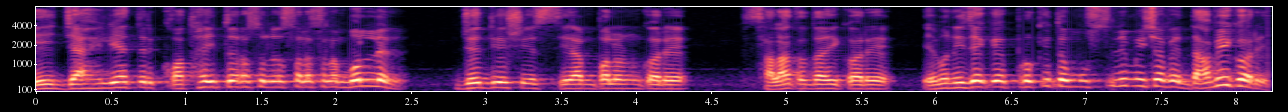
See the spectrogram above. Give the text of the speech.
এই জাহিলিয়াতের কথাই তো রাসুল্লাহ সাল্লাহ সাল্লাম বললেন। যদিও সে সিয়াম পালন করে, সালাত আদায় করে এবং নিজেকে প্রকৃত মুসলিম হিসাবে দাবি করে,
